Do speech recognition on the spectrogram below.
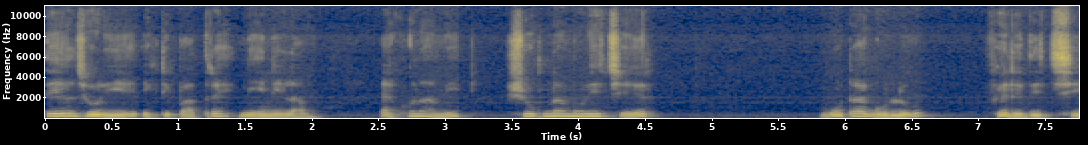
তেল ঝরিয়ে একটি পাত্রে নিয়ে নিলাম। এখন আমি শুকনা মরিচের বোটাগুলো ফেলে দিচ্ছি।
